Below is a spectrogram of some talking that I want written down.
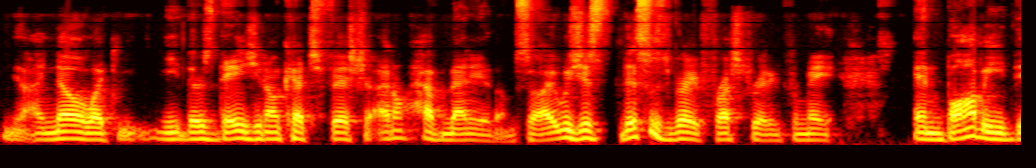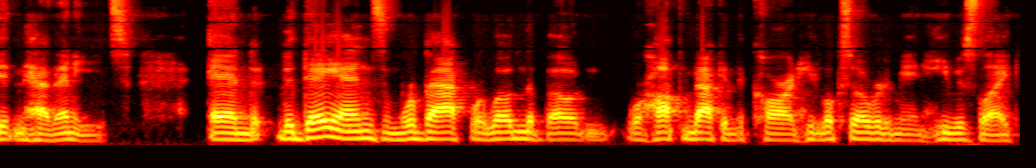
you know, I know like you, there's days you don't catch fish. I don't have many of them. So it was just, this was very frustrating for me. And Bobby didn't have any eats. And the day ends and we're back, we're loading the boat and we're hopping back in the car. And he looks over to me and he was like,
